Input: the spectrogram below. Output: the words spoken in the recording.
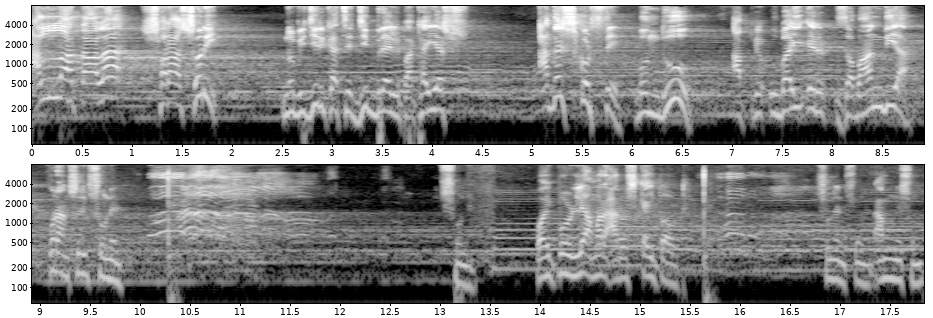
আল্লাহ তালা সরাসরি নবীজির কাছে জিব্রাইল পাঠাইয়া আদেশ করছে, বন্ধু, আপনি উবাই এর জবান দিয়া কোরআন শরীফ শুনেন। শুনেন। ওই পড়লে আমার আরস কাইপা ওঠে। শুনেন শুনেন, আমনি শুনুন।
